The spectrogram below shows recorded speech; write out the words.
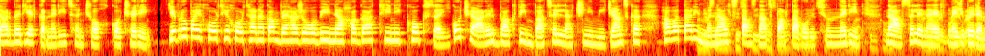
տարբեր երկրներից հնչող կոչերին։ Եվրոպայի խորհրդի խորհրդանական վեհաժողովի նախագահ Թինի Քոքսը կոչ է արել Բաքվին բացել Լաչինի միջանցքը հավատարիմ մնալ ստանձնած պարտավորություններին։ Նա ասել է նաև մեջբերեմ.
